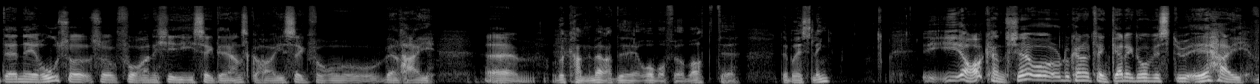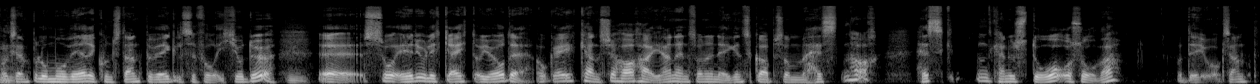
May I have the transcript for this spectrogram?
den er i ro, så, så får han ikke i seg det han skal ha i seg for å være hai. Um, Og det kan være at det er overførbart til, til brisling. Ja, kanskje, og du kan jo tenke deg da, hvis du er hai, for eksempel, og må være i konstant bevegelse for ikke å dø, mm. så er det jo litt greit å gjøre det. Ok, kanskje har haiene en sånn en egenskap som hesten har. Hesten kan jo stå og sove, og det er jo også sant.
